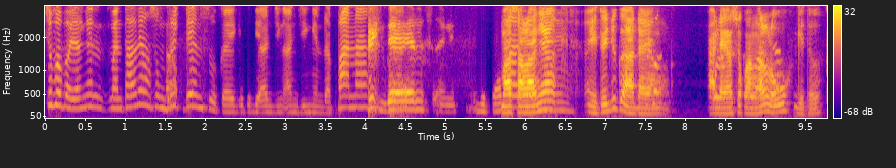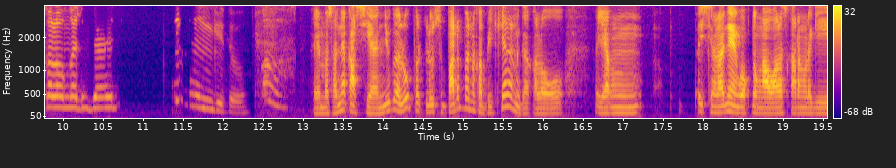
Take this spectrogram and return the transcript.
coba bayangin mentalnya langsung break dance tuh kayak gitu dianjing-anjingin udah panas Break dance. ini. Dikatain, Masalahnya aneh. itu juga ada Coba yang ada yang suka ngeluh gitu. kalau nggak digaji bingung gitu oh, Ya masalahnya kasihan juga lu lu pada pernah kepikiran nggak kalau yang istilahnya yang waktu ngawal sekarang lagi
